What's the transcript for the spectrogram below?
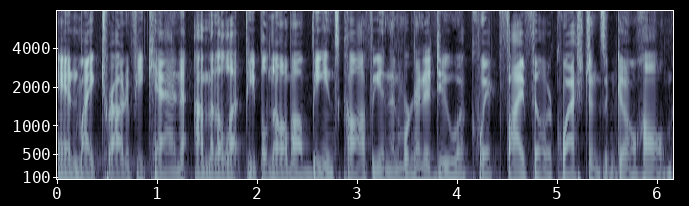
and Mike Trout if you can. I'm going to let people know about Beans Coffee, and then we're going to do a quick five filler questions and go home.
